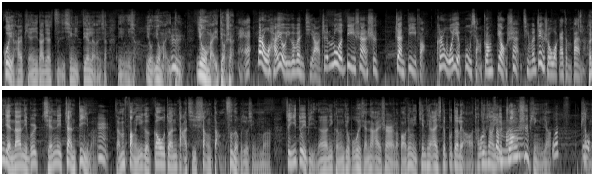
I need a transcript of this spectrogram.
贵还是便宜？大家自己心里掂量一下。你你想，又又买一灯，嗯又买一吊扇，哎，但是我还有一个问题啊，这落地扇是占地方，可是我也不想装吊扇，请问这个时候我该怎么办呢？很简单，你不是嫌那占地吗？嗯，咱们放一个高端大气上档次的不就行了吗？这一对比呢，你可能就不会嫌它碍事儿了，保证你天天爱惜的不得了，它就像一个装饰品一样，我漂亮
